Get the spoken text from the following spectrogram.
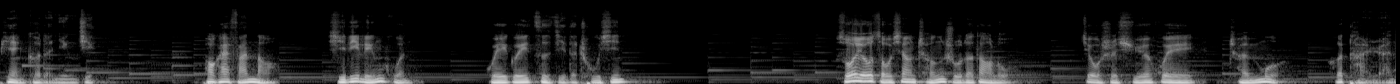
片刻的宁静，抛开烦恼，洗涤灵魂。回归自己的初心。所有走向成熟的道路，就是学会沉默和坦然，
